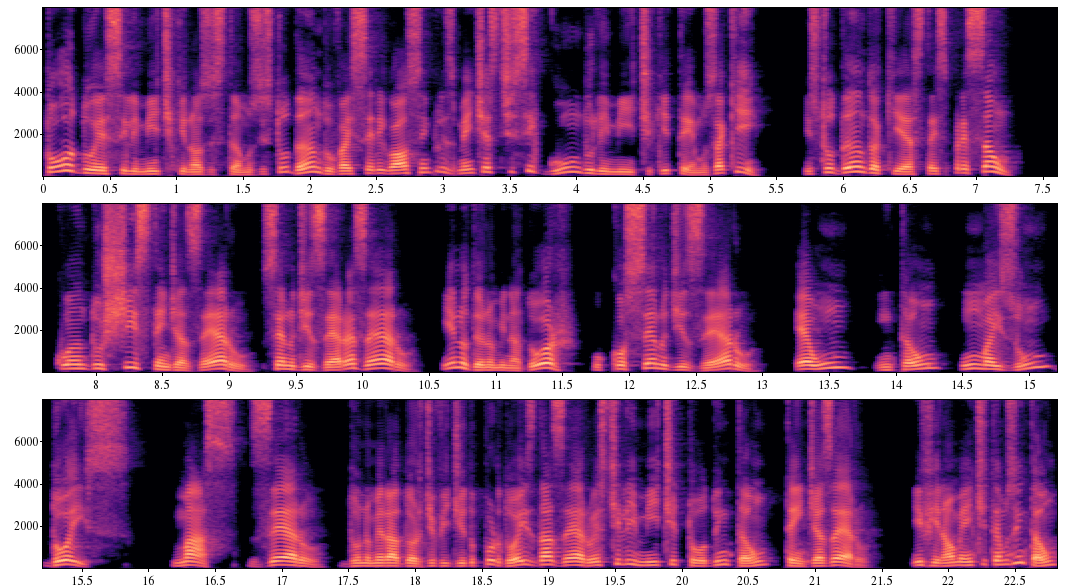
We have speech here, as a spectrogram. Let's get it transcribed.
todo esse limite que nós estamos estudando vai ser igual a simplesmente este segundo limite que temos aqui. Estudando aqui esta expressão, quando x tende a zero, seno de zero é zero. E no denominador, o cosseno de zero é 1, então 1 mais 1, 2. Mas zero do numerador dividido por 2 dá zero. Este limite todo, então, tende a zero. E, finalmente, temos, então,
